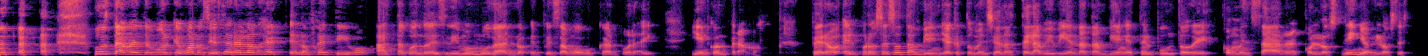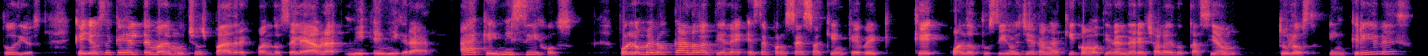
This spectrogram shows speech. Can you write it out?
Justamente porque, bueno, si ese era el, objetivo, hasta cuando decidimos mudarnos, empezamos a buscar por ahí y encontramos. Pero el proceso también, ya que tú mencionaste la vivienda, también está el punto de comenzar con los niños y los estudios, que yo sé que es el tema de muchos padres cuando se le habla emigrar. Ah, que hay mis hijos. Por lo menos Canadá tiene ese proceso aquí en Quebec, que cuando tus hijos llegan aquí, como tienen derecho a la educación, tú los inscribes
